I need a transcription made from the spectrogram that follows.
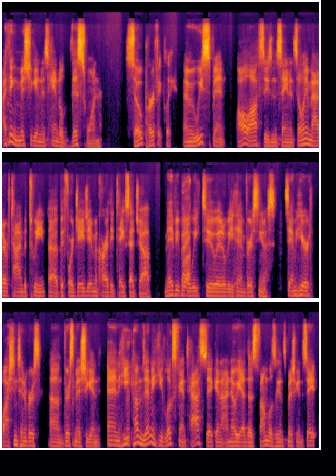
I think Michigan has handled this one so perfectly. I mean, we spent all offseason saying it's only a matter of time between uh, before JJ McCarthy takes that job. Maybe by right. week two, it'll be him versus you know Sam here, Washington versus um, versus Michigan, and he mm-hmm. comes in and he looks fantastic. And I know he had those fumbles against Michigan State,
